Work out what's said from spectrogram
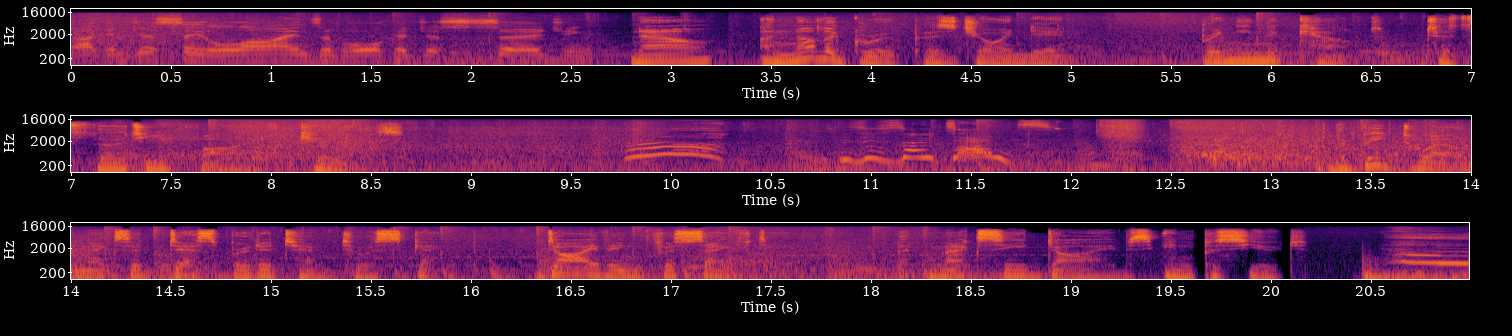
I can just see lines of orca just surging. Now, another group has joined in, bringing the count to 35 killers. Ah, this is so tense. The beaked whale makes a desperate attempt to escape, diving for safety, but Maxie dives in pursuit.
